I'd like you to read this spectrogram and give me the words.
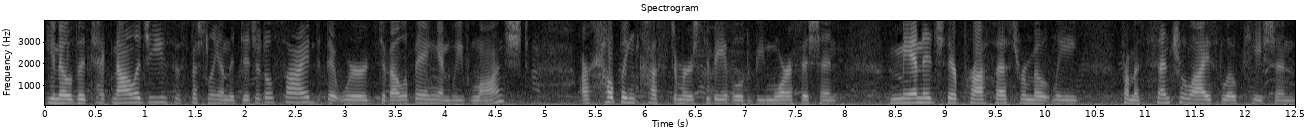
you know, the technologies, especially on the digital side that we're developing and we've launched, are helping customers to be able to be more efficient, manage their process remotely from a centralized location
